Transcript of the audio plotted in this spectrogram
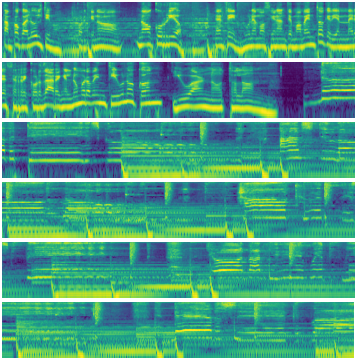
tampoco el último, porque no, no ocurrió. En fin, un emocionante momento que bien merece recordar en el número 21 con You Are Not Alone. Another day has gone. I'm still all alone. How could this be? You're not here with me. You never said goodbye.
